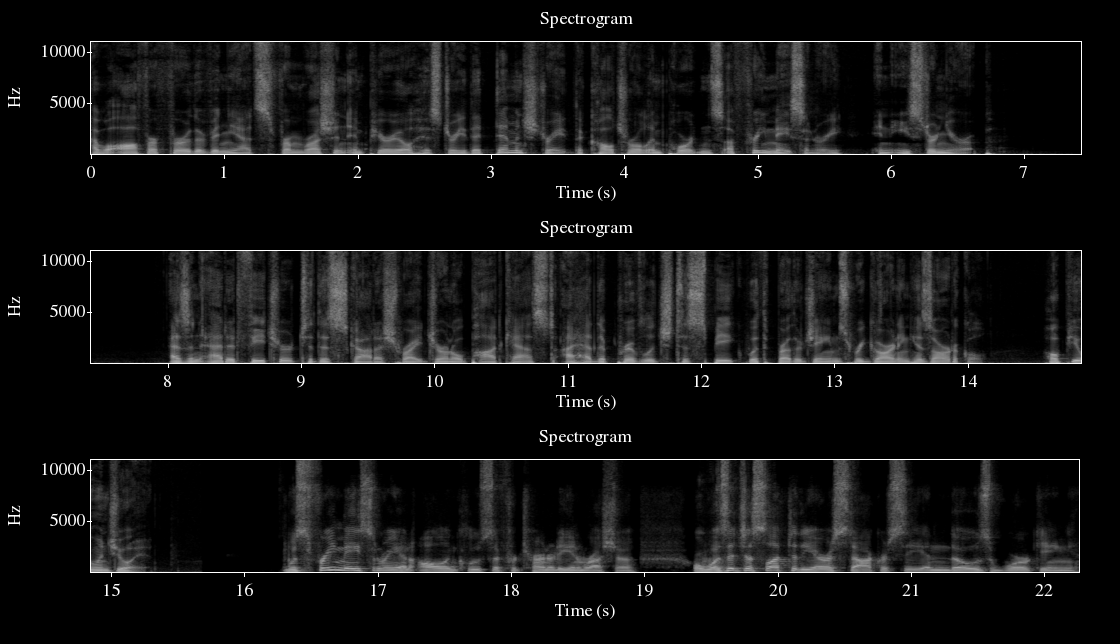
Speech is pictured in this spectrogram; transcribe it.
I will offer further vignettes from Russian imperial history that demonstrate the cultural importance of Freemasonry in Eastern Europe. As an added feature to this Scottish Rite Journal podcast, I had the privilege to speak with Brother James regarding his article. Hope you enjoy it. Was Freemasonry an all inclusive fraternity in Russia, or was it just left to the aristocracy and those working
